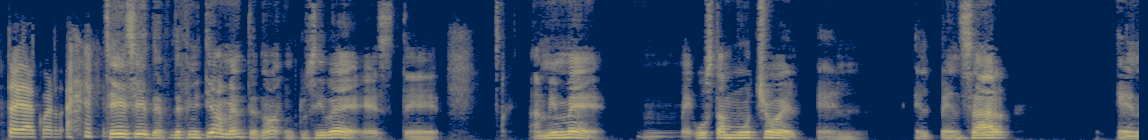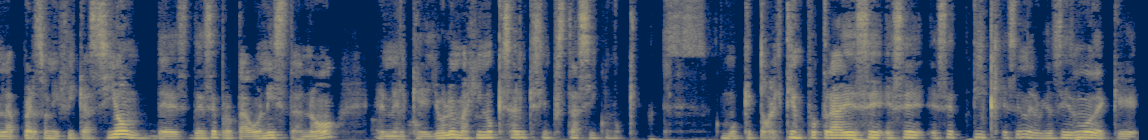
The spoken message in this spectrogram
estoy de acuerdo. Sí, sí, definitivamente, ¿no? Inclusive, este, a mí me, me gusta mucho el, el, pensar en la personificación de, de, ese protagonista, ¿no? En el que yo lo imagino que es alguien que siempre está así como que como que todo el tiempo trae ese, ese, ese tic, ese nerviosismo de que.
